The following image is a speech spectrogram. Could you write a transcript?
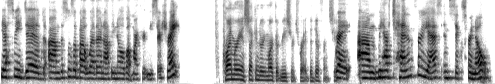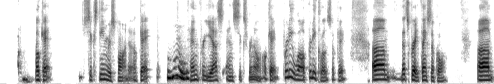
Yes, we did. Um, this was about whether or not they know about market research, right? Primary and secondary market research, right? The difference. Yeah. Right. Um, we have 10 for yes and six for no. Okay. 16 responded. Okay. Mm-hmm. 10 for yes and six for no. Okay. Pretty well, pretty close. Okay. Um, that's great. Thanks, Nicole. Um,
